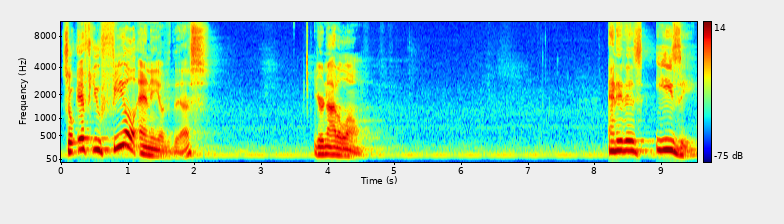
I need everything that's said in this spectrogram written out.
So if you feel any of this, you're not alone. And it is easy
